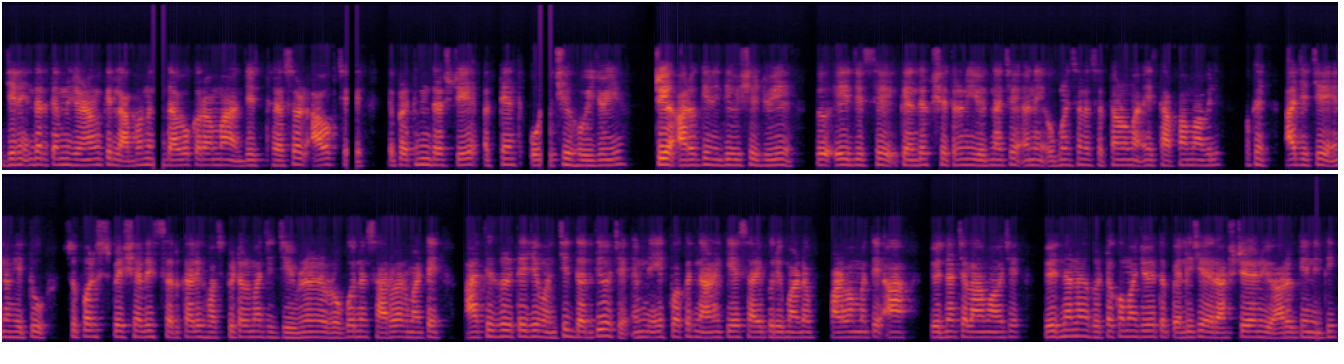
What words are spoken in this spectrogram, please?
જેની અંદર તેમણે જણાવ્યું કે લાભોનો દાવો કરવામાં જે થ્રેશોલ્ડ આવક છે એ પ્રથમ દ્રષ્ટિએ અત્યંત ઓછી હોવી જોઈએ. રાષ્ટ્રીય આરોગ્ય નીતિ વિશે જોઈએ, તો એ જે છે કેન્દ્ર ક્ષેત્રની યોજના છે અને ઓગણીસો ને સત્તાણુંમાં એ સ્થાપવામાં આવેલી. ઓકે, આ જે છે એનો હેતુ સુપર સ્પેશિયાલિસ્ટ સરકારી હોસ્પિટલમાં જે જીવલેણ રોગોને સારવાર માટે આર્થિક રીતે જે વંચિત દર્દીઓ છે, એમને એક વખત નાણાકીય સહાય પૂરી પાડવા માટે આ યોજના ચલાવવામાં આવે છે. યોજનાના ઘટકોમાં જોઈએ તો પહેલી છે રાષ્ટ્રીય આરોગ્ય નીતિ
